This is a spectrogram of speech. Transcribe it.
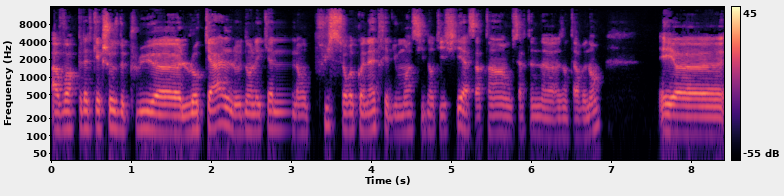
avoir peut-être quelque chose de plus euh, local dans lequel on puisse se reconnaître et du moins s'identifier à certains ou certaines euh, intervenants. Et, euh,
